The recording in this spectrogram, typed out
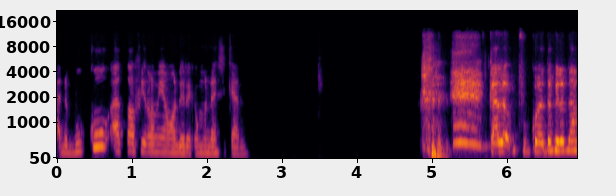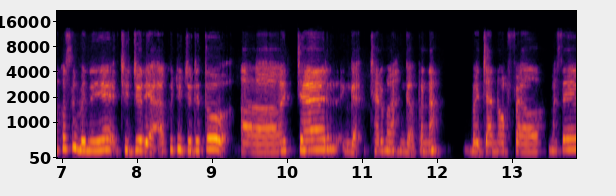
ada buku atau film yang mau direkomendasikan? Kalau buku atau film aku sebenarnya jujur ya, aku jujur itu uh, jar nggak jar malah nggak pernah baca novel. Maksudnya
